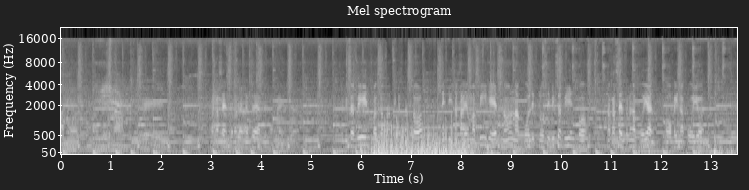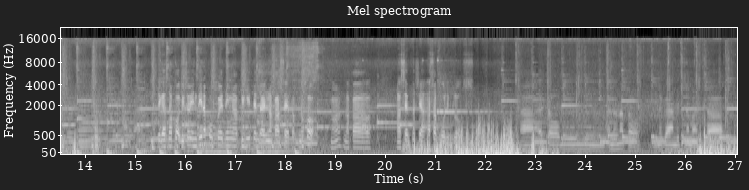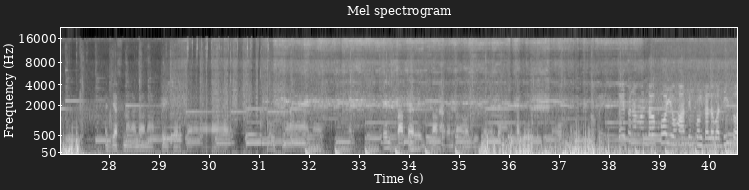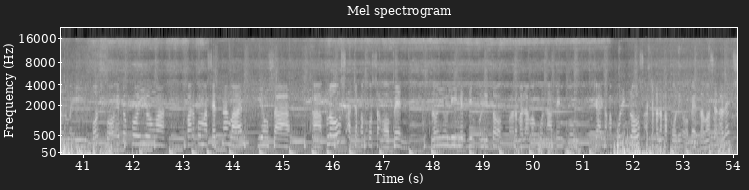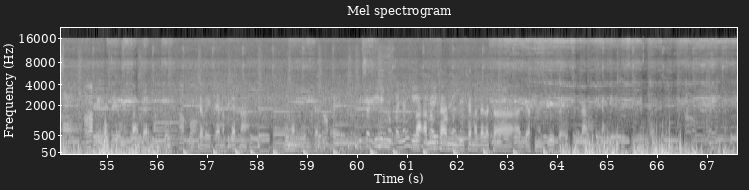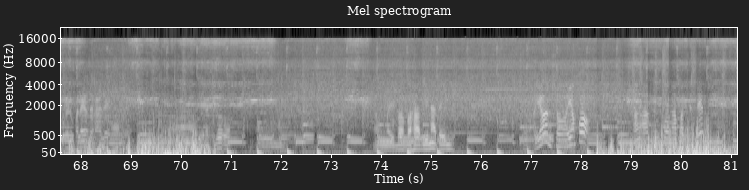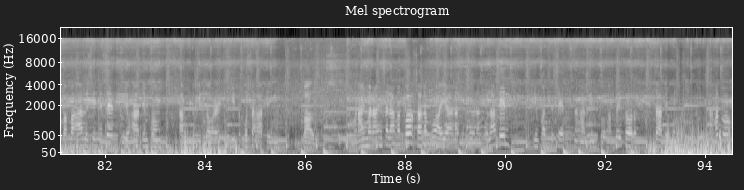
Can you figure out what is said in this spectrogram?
Kung okay na. Okay. Nakasentro na siya, sir. Okay. Ibig sabihin, pag matigas na to, hindi na kaya mapihit, no, na fully close, ibig sabihin po, nakasentro na po yan. Okay na po yon. Matigas na po. Ibig sabihin, hindi na po pwedeng uh, pihitin dahil naka-set up na po. No? Naka-set na siya as a fully close. Ah, itong ano na to, ginagamit naman sa adjust ng ano na paper sa close na ano end stopper, end stopper ang tawag dito. Ito ang kapulito dito. Okay. So ito naman daw po yung ating pong dalawa dito na may bolts po. Ito po yung ah, para po ma-set naman yung sa ah, close at saka po sa open. No, yung limit din po nito para malaman po natin kung siya ay naka-fully close at saka naka-fully open. Tama Sir Alex? Ah, Okay. ito, ito yung stopper ng close. Opo. Sabi, kaya matigas na. Bunong-bunong siya. dito. Okay. Ibig sabihin yung kanyang gate Baka minsan hindi siya madala sa adjustment dito. Kailangan pinang Okay. Ganun pala yun Sir Alex. Ah, yun na siguro. Ibabahagi natin. Ayun, so ayan po. Ang ating pong uh, pagsiset kung paano sineset yung ating pong actuator dito po sa ating valve. So, maraming maraming salamat po. Sana po ay uh, natutunan po natin yung pagsiset ng ating pong actuator sa ating pong. Salamat po.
